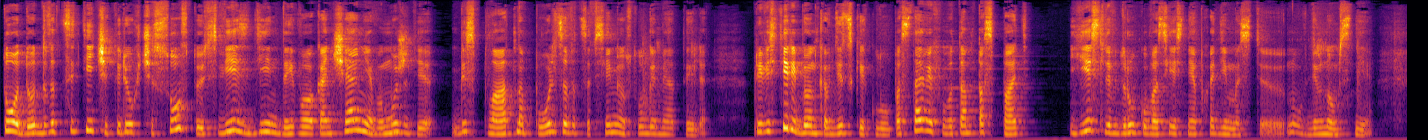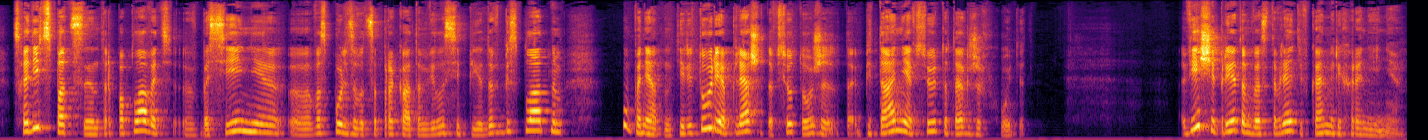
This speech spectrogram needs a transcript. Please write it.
то до 24 часов, то есть весь день до его окончания, вы можете бесплатно пользоваться всеми услугами отеля. Привести ребенка в детский клуб, оставив его там поспать, если вдруг у вас есть необходимость э, ну, в дневном сне – сходить в спа-центр, поплавать в бассейне, э, воспользоваться прокатом велосипедов бесплатным. Ну, понятно, территория, пляж, это все тоже, питание, все это также входит. Вещи при этом вы оставляете в камере хранения.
